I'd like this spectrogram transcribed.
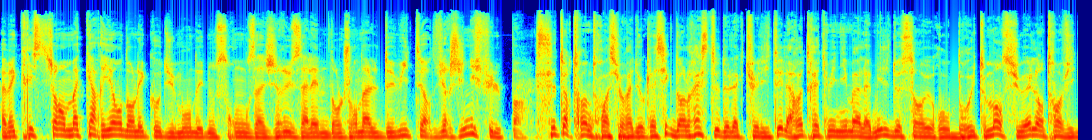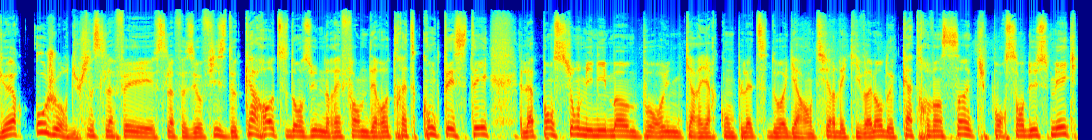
avec Christian Macarian dans l'écho du monde et nous serons à Jérusalem dans le journal de 8 heures de Virginie Fulpin. 7h33 sur Radio Classique. Dans le reste de l'actualité, la retraite minimale à 1200 euros brut mensuel entre en vigueur aujourd'hui. Cela, fait, cela faisait office de carotte dans une réforme des retraites contestée. La pension minimum pour une carrière complète doit garantir l'équivalent de 85% du SMIC.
